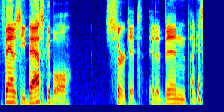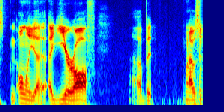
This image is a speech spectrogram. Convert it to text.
fantasy basketball circuit. It had been, I guess, only a, a year off, uh, but when I was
